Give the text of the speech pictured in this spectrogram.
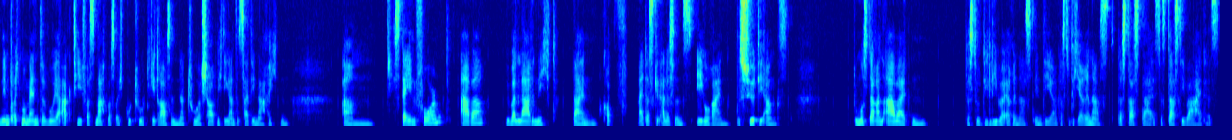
Nehmt euch Momente, wo ihr aktiv was macht, was euch gut tut. Geht raus in die Natur, schaut nicht die ganze Zeit die Nachrichten. Ähm, stay informed, aber überlade nicht deinen Kopf, weil das geht alles ins Ego rein. Das schürt die Angst. Du musst daran arbeiten, dass du die Liebe erinnerst in dir, dass du dich erinnerst, dass das da ist, dass das die Wahrheit ist.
